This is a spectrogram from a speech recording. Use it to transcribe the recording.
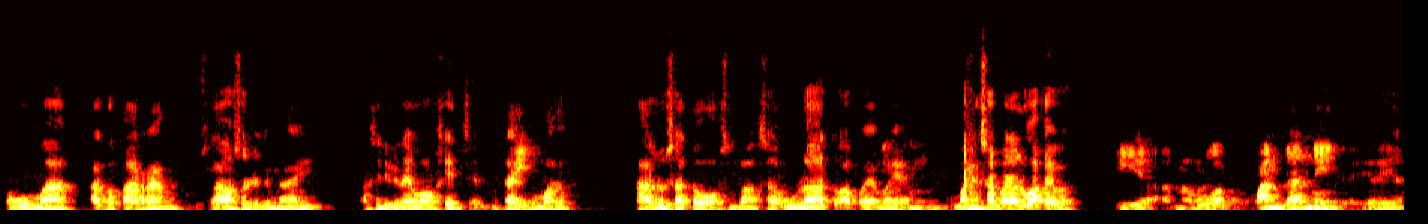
Pengumah atau karang selalu sudah dikenai pasti dikenai mau sejen entah itu makhluk halus atau sebangsa ular atau apa ya Pak ya Mm-mm. kumaning sampai lalu ya Pak Iya, ana luap pandane. iya iya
